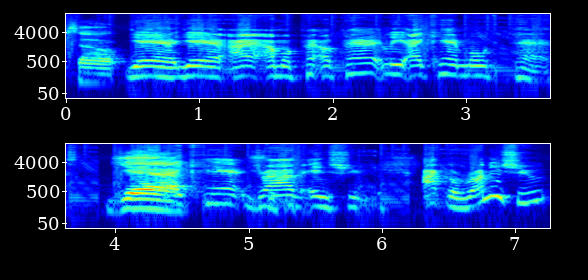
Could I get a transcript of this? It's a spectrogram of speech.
So Yeah, yeah. I, I'm appa- apparently I can't multitask. Yeah, I can't drive and shoot. I can run and shoot.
